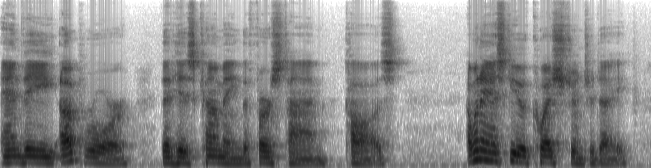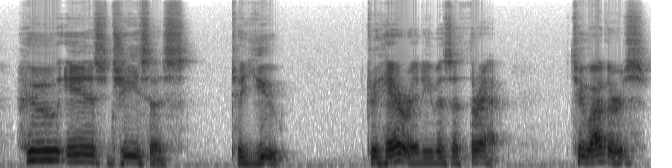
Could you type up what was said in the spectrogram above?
and the uproar that his coming the first time caused. I want to ask you a question today. Who is Jesus to you? To Herod, he was a threat. To others,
